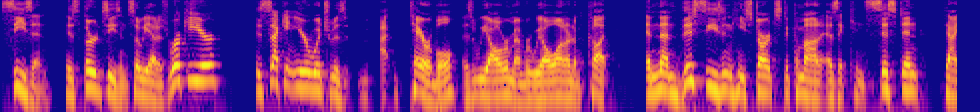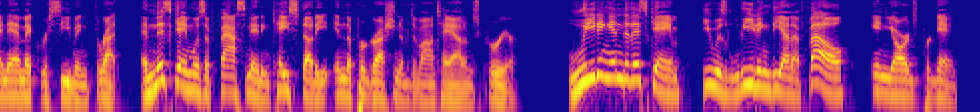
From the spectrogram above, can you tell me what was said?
season, his third season. So he had his rookie year, his second year, which was uh, terrible, as we all remember. We all wanted him cut. And then this season, he starts to come on as a consistent, dynamic receiving threat. And this game was a fascinating case study in the progression of Davante Adams' career. Leading into this game, he was leading the NFL in yards per game.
